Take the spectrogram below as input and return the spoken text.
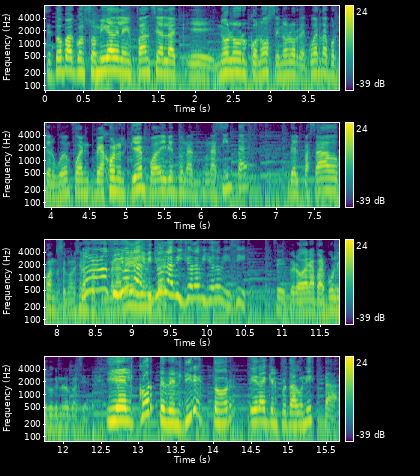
se topa con su amiga de la infancia, la que no lo conoce, no lo recuerda, porque el weón fue, viajó en el tiempo ahí viendo una, una cinta del pasado cuando se No, conocieron no, por no, sí, primera yo vez la, y yo la vi, yo la vi, yo la vi, sí. Sí, pero era para el público que no lo conocía. Y el corte del director era que el protagonista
